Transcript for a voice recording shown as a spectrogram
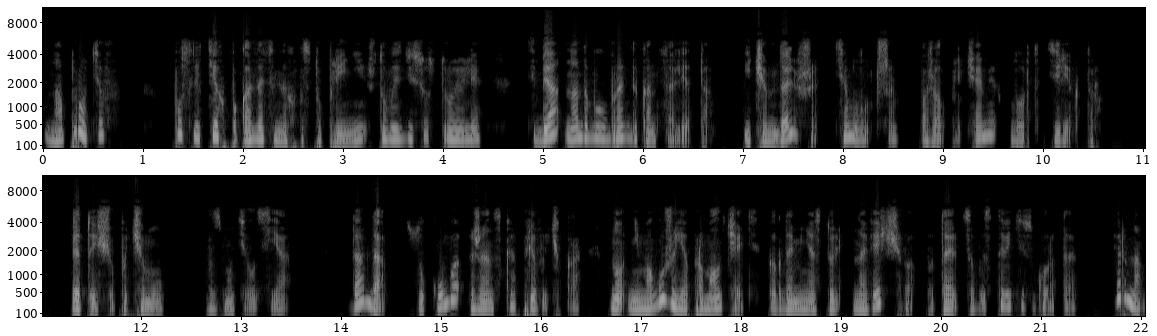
Напротив, После тех показательных выступлений, что вы здесь устроили, тебя надо бы убрать до конца лета. И чем дальше, тем лучше, пожал плечами лорд-директор. Это еще почему? Возмутилась я. Да-да, суккуба женская привычка. Но не могу же я промолчать, когда меня столь навязчиво пытаются выставить из города. Верно?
